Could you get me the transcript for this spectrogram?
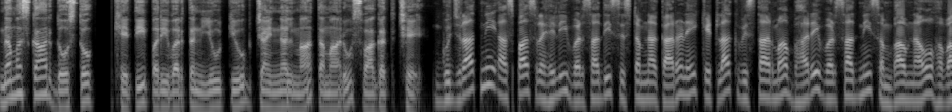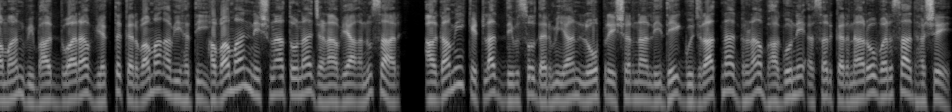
નમસ્કાર દોસ્તો, ખેતી પરિવર્તન યુટ્યુબ ચેનલમાં તમારું સ્વાગત છે. ગુજરાતની આસપાસ રહેલી વરસાદી સિસ્ટમના કારણે કેટલાક વિસ્તારમાં ભારે વરસાદની સંભાવનાઓ હવામાન વિભાગ દ્વારા વ્યક્ત કરવામાં આવી હતી. હવામાન નિષ્ણાતોના જણાવ્યા અનુસાર આગામી કેટલાક દિવસો દરમિયાન લો પ્રેશરના લીધે ગુજરાતના ઘણા ભાગોને અસર કરનારો વરસાદ હશે.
